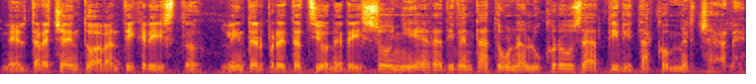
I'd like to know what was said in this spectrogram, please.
Nel 300 a.C. l'interpretazione dei sogni era diventata una lucrosa attività commerciale.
